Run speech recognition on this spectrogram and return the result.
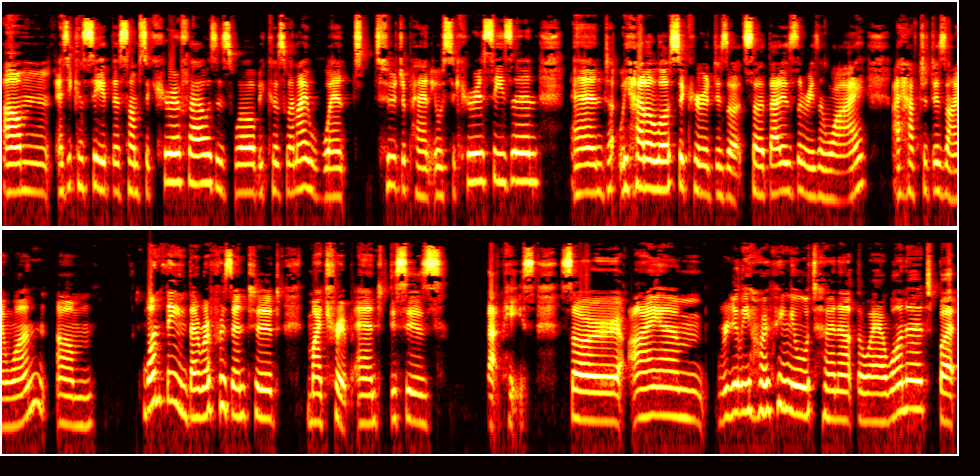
Um, as you can see, there's some sakura flowers as well because when I went to Japan, it was sakura season and we had a lot of sakura desserts. So that is the reason why I have to design one. Um, one thing that represented my trip, and this is that piece. So I am really hoping it will turn out the way I want it, but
